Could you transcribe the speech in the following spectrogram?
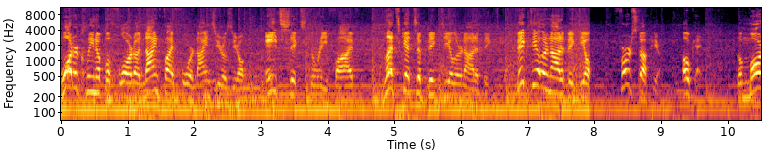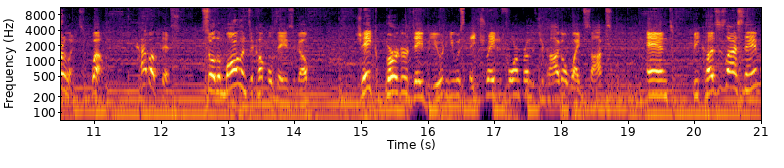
Water Cleanup of Florida, 954 900 8635. Let's get to big deal or not a big deal. Big deal or not a big deal. First up here. Okay, the Marlins. Well, how about this? So the Marlins a couple days ago, Jake Burger debuted. He was they traded for him from the Chicago White Sox, and because his last name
